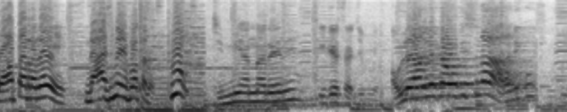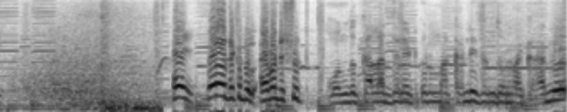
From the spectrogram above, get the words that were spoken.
పోతారా రే? నాశనం అయిపోతారు. జిమ్మి అన్నారేమి? ఇదే సార్ జిమ్మి. అవులే అవుపిస్తున్నా నీకు. Hey where are the couple I want to shoot ముందు కలర్ తెలెట్టుకుని మా కండిషన్ చూడరా కానీ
